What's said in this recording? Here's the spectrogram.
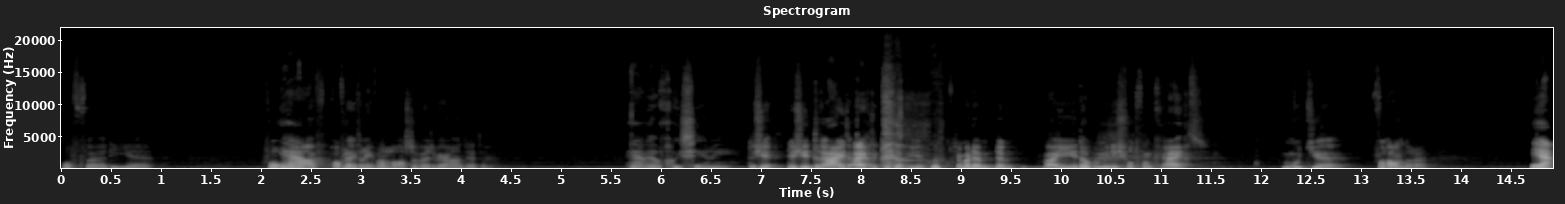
Of eh, die volgende Ja. aflevering van The Last of Us weer aanzetten. Ja, wel een goede serie. Dus je, dus je draait eigenlijk, je, do- je- zeg maar, de, de, waar je je dopamine shot van krijgt, moet je veranderen. Ja,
